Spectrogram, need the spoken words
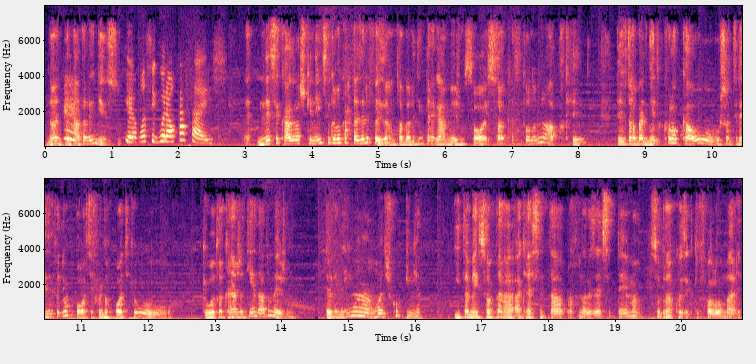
Não é nada além disso. E eu vou segurar o cartaz. É, nesse caso, eu acho que nem segurar o cartaz ele fez, era um trabalho de entregar mesmo só e só acrescentou o nome lá, porque teve trabalho nem de colocar o, o chantilly dentro de um pote. Foi no pote que o, que o outro cara já tinha dado mesmo. Teve nem uma, uma desculpinha. E também só para acrescentar, para finalizar esse tema, sobre uma coisa que tu falou, Mari.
